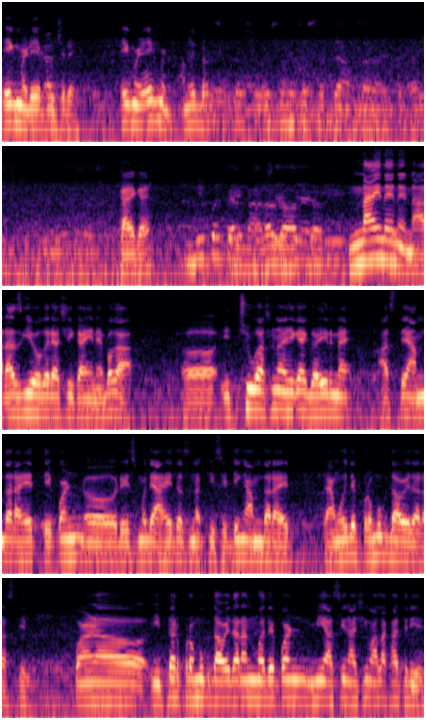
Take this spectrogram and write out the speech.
एक मिनिट हे पूछ रे एक मिनिट एक मिनिट. आमचे द- सध्या शिवसेनेचे सध्या आमदार आहेत तर काही चिठ्ठी वगैरे असं. काय काय? तुम्ही पण काही नाराज आहात का? नाही नाही नाही. नाराजगी वगैरे अशी काही नाही. बघा अ, इच्छुक असणं हे काही गैर नाही. आज ते आमदार आहेत ते पण अ, रेसमध्ये आहेतच नक्की. सिटिंग आमदार आहेत. त्यामुळे ते प्रमुख दावेदार असतील. पण अ, इतर प्रमुख दावेदारांमध्ये पण मी असीन अशी मला खात्री आहे.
